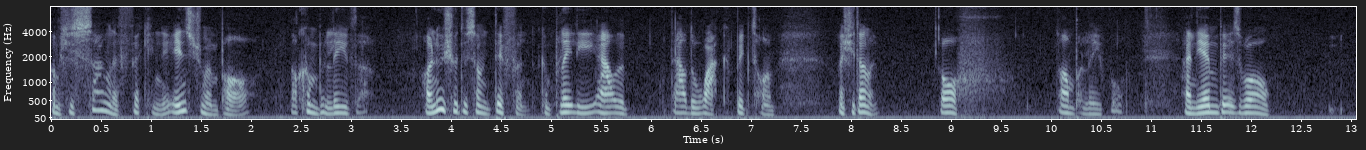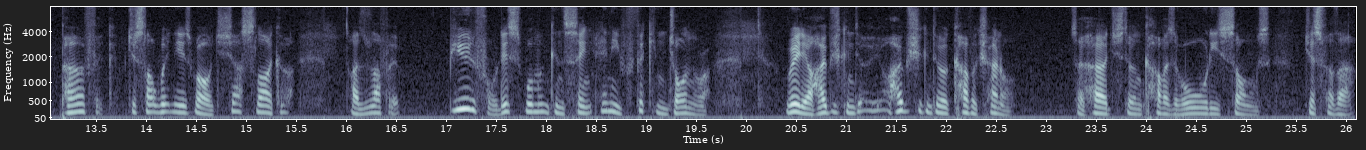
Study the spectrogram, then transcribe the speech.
I mean, she sang the fucking the instrument part. I couldn't believe that. I knew she would do something different, completely out of the, out of the whack, big time. And she done it. Oh, unbelievable. And the end bit as well. Perfect. Just like Whitney as well. Just like her. I love it. Beautiful. This woman can sing any freaking genre. Really, I hope she can do. I hope she can do a cover channel. So her just doing covers of all these songs, just for that.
